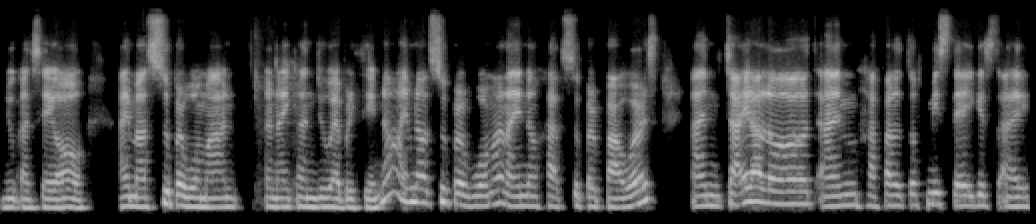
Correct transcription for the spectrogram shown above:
you can say, oh, I'm a superwoman and I can do everything. No, I'm not superwoman. I don't have superpowers. I'm tired a lot. I'm have a lot of mistakes. I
